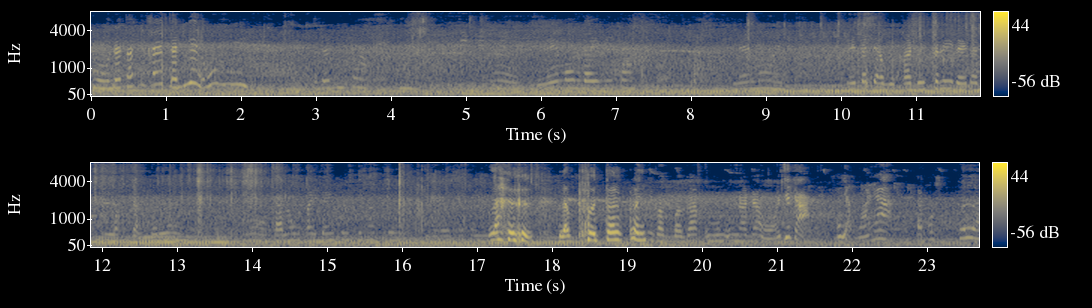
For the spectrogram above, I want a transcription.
Oh, dahil tati kaya tadi eh. Oh, eh. Ada dito. Hmm. Hmm. Lemon dahil dito. Lemon. Dahil tati avocado tree. Dahil tati sumakta ko lang. Oh, talong pay dahil ito sinapin. Laputol ko. Ibagbagak, umununa daw. Jika, kuya, maya. Tapos, wala.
